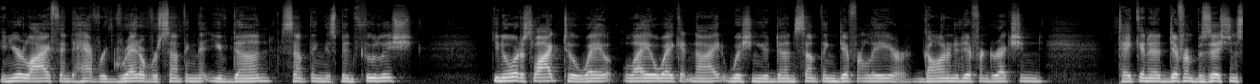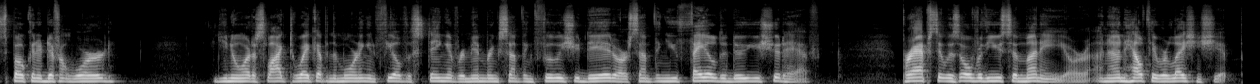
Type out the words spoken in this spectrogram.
in your life than to have regret over something that you've done, something that's been foolish? You know what it's like to lay awake at night wishing you'd done something differently or gone in a different direction, taken a different position, spoken a different word? You know what it's like to wake up in the morning and feel the sting of remembering something foolish you did or something you failed to do you should have? Perhaps it was over the use of money or an unhealthy relationship,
